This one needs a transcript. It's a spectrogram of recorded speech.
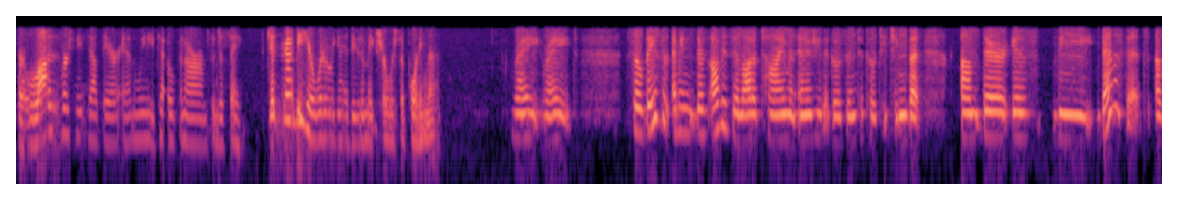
there are a lot of diverse needs out there, and we need to open our arms and just say, kids are going to be here. What are we going to do to make sure we're supporting them? Right, right. So basically, I mean, there's obviously a lot of time and energy that goes into co-teaching, but um, there is the benefit of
